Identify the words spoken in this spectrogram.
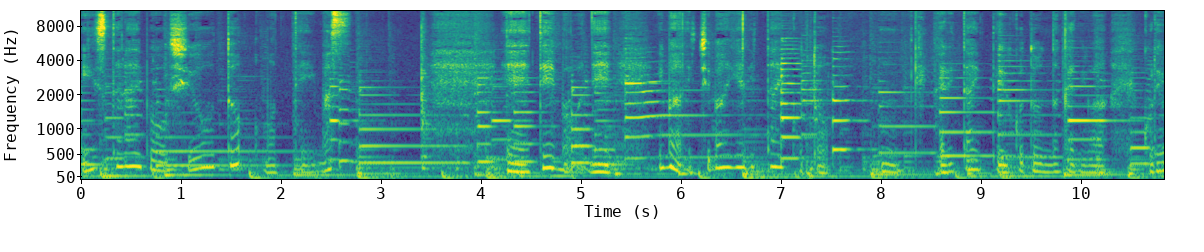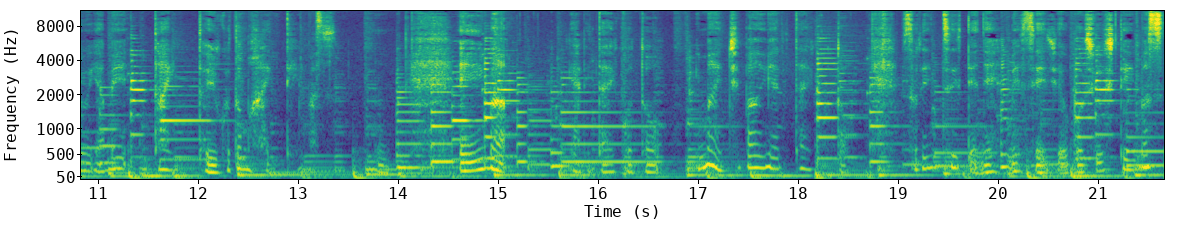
インスタライブをしようと思っています、えー、テーマはね今一番やりたいこと、うん、やりたいっていうことの中にはこれをやめたいということも入っています、うん。えー、今やりたいこと今一番やりたいことそれについてねメッセージを募集しています。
